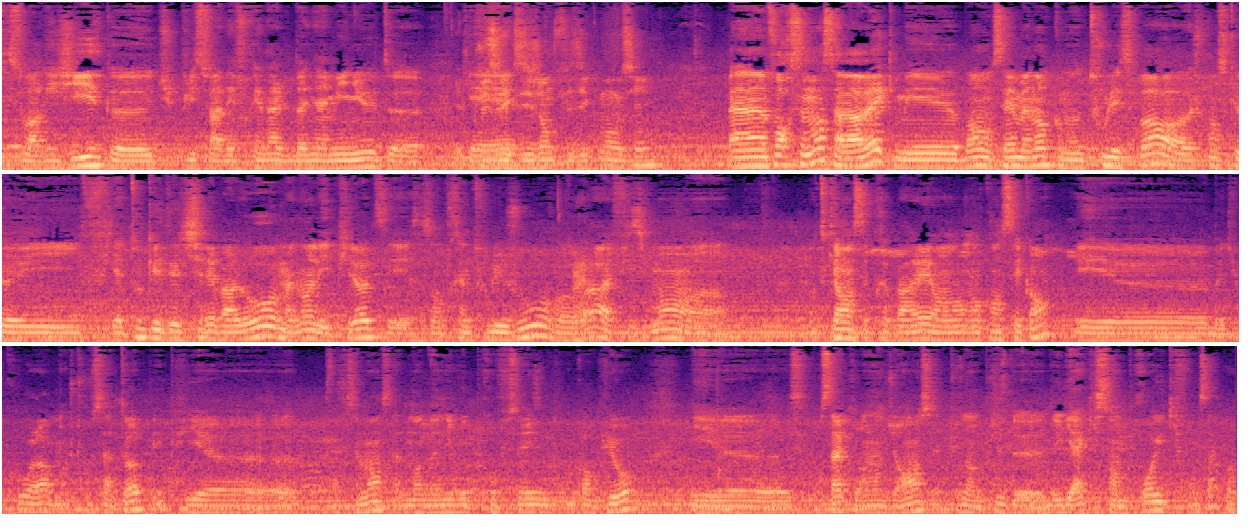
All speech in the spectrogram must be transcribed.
qui soit rigide, que tu puisses faire des freinages de dernière minute. Euh, qui est plus exigeante physiquement aussi ben, forcément, ça va avec, mais bon, vous savez maintenant, comme dans tous les sports, euh, je pense qu'il y a tout qui a été tiré vers le haut. Maintenant, les pilotes, ça s'entraîne tous les jours. Voilà, physiquement, en tout cas, on s'est préparé en, conséquent. Et ben, du coup, voilà, moi je trouve ça top. Et puis, forcément, ça demande un niveau de professionnalisme encore plus haut. Et euh, c'est pour ça qu'en endurance, il y a de plus en plus de, gars qui sont pro et qui font ça. Quoi.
